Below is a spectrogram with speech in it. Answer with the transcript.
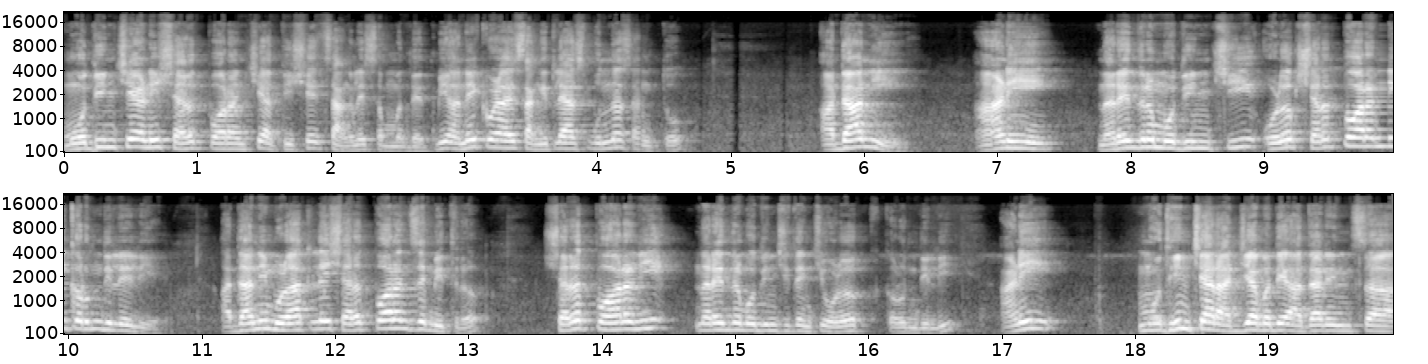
मोदींचे आणि शरद पवारांचे अतिशय चांगले संबंध आहेत. मी अनेक वेळा हे सांगितले आज पुन्हा सांगतो. अदानी आणि नरेंद्र मोदींची ओळख शरद पवारांनी करून दिलेली आहे. अदानी मुळातले शरद पवारांचे मित्र शरद पवारांनी नरेंद्र मोदींची त्यांची ओळख करून दिली आणि मोदींच्या राज्यामध्ये अदानींचा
